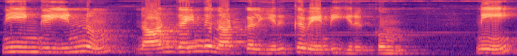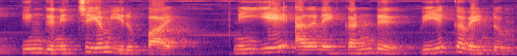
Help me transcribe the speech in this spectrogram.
நீ இங்கு இன்னும் நான்கைந்து நாட்கள் இருக்க வேண்டி இருக்கும். நீ இங்கு நிச்சயம் இருப்பாய். நீயே அதனை கண்டு வியக்க வேண்டும்.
